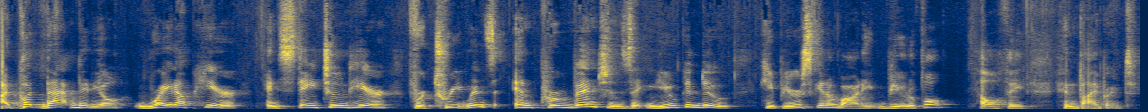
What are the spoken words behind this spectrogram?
I put that video right up here and stay tuned here for treatments and preventions that you can do keep your skin and body beautiful, healthy, and vibrant.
